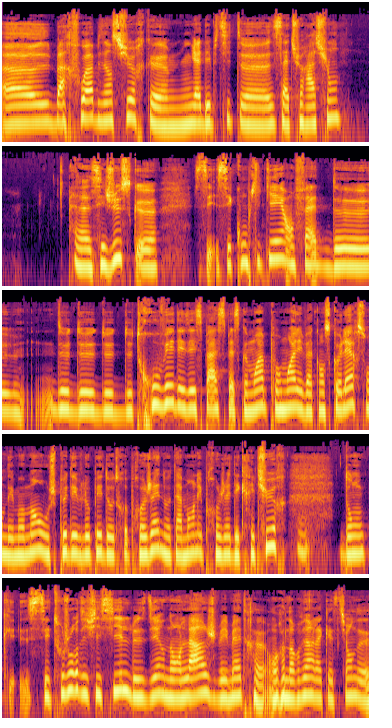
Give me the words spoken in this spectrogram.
Euh, Parfois, bien sûr, qu'il y a des petites euh, saturations. Euh, c'est juste que c'est compliqué en fait de de, de, de, de, trouver des espaces. Parce que moi pour moi les vacances scolaires sont des moments où je peux développer d'autres projets notamment les projets d'écriture. Mm. donc c'est toujours difficile de se dire non là je vais mettre on en revient à la question de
